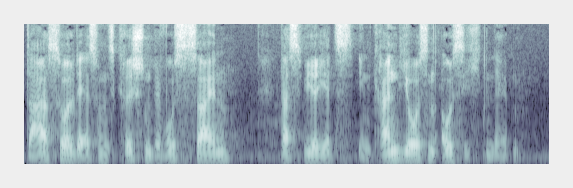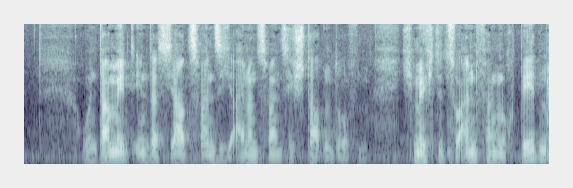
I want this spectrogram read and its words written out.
Da sollte es uns Christen bewusst sein, dass wir jetzt in grandiosen Aussichten leben und damit in das Jahr 2021 starten dürfen. Ich möchte zu Anfang noch beten.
